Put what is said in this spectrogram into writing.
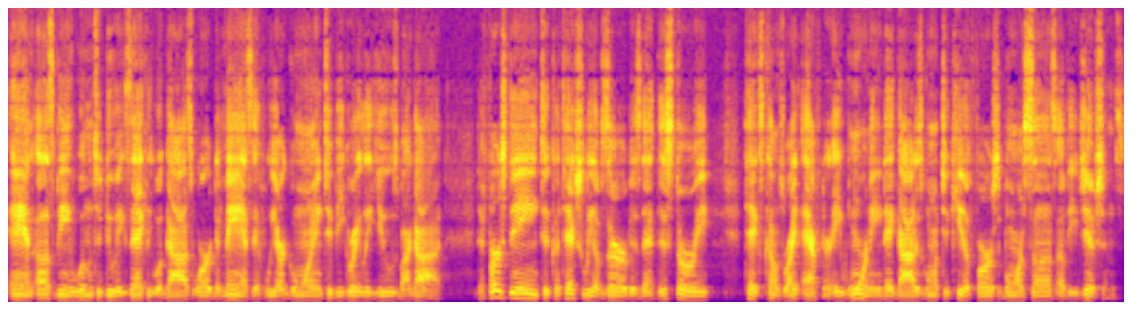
and us being willing to do exactly what God's word demands if we are going to be greatly used by God. The first thing to contextually observe is that this story text comes right after a warning that God is going to kill firstborn sons of the Egyptians.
